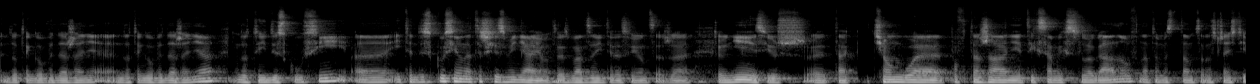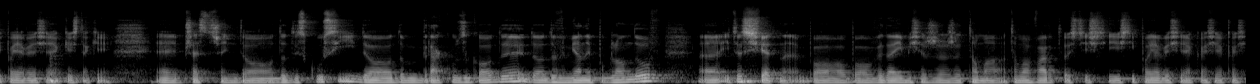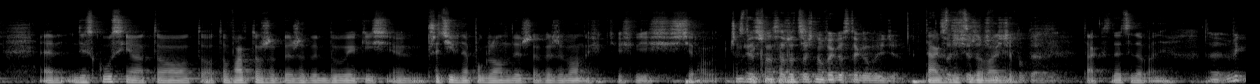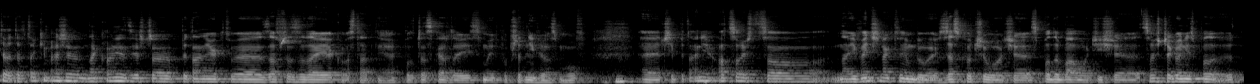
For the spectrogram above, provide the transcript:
do tego wydarzenia, do tego wydarzenia, do tej dyskusji e, i te dyskusje one też się zmieniają. To jest bardzo interesujące, że to nie jest już e, tak ciągłe powtarzanie tych samych sloganów, natomiast tam coraz częściej pojawia się jakieś takie przestrzeń do, do dyskusji, do, do braku zgody, do, do wymiany poglądów e, i to jest świetne, bo, bo wydaje mi się, że, że to, ma, to ma wartość. Jeśli, jeśli pojawia się jakaś, jakaś em, dyskusja, to, to, to warto, żeby, żeby były jakieś przeciwne poglądy, żeby, żeby one się gdzieś, gdzieś ścierały. Jest szansa, że coś nowego z tego wyjdzie. Tak, coś się zdecydowanie. rzeczywiście poprawi. Tak, zdecydowanie. E, Wiktor, to w takim razie na koniec jeszcze pytanie, które zawsze zadaję jako ostatnie podczas każdej z moich poprzednich rozmów. E, Czyli pytanie o coś, co na evencie, na którym byłeś, zaskoczyło Cię, spodobało Ci się, coś, czego, nie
